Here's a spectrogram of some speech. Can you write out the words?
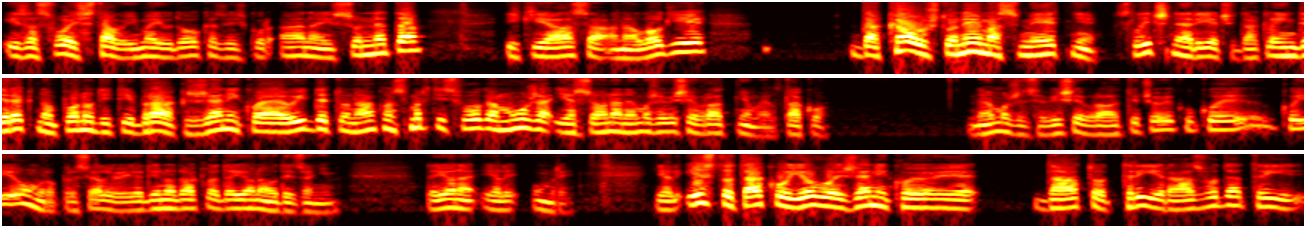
i za svoj stav imaju dokaze iz Kur'ana i sunneta i kijasa analogije, da kao što nema smetnje, slične riječi, dakle indirektno ponuditi brak ženi koja je u idetu nakon smrti svoga muža, jer se ona ne može više vratiti njemu, je li tako? Ne može se više vratiti čovjeku koji, koji je umro, preselio, jedino dakle da i ona ode za njim, da i ona jeli, umre. Jel isto tako i ovoj ženi kojoj je dato tri razvoda, tri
